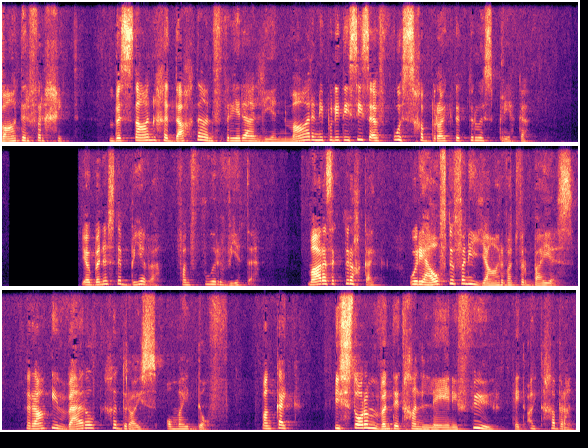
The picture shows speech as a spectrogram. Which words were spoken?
water vergiet. Bestaan gedagte aan vrede alleen, maar in die politisie se foos gebruikte troospreuke. Jou binneste bewe van voorwete. Maar as ek terugkyk oor die helfte van die jaar wat verby is, raak die wêreld gedruis om my dof. Want kyk, die stormwind het gaan lê en die vuur het uitgebrand.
